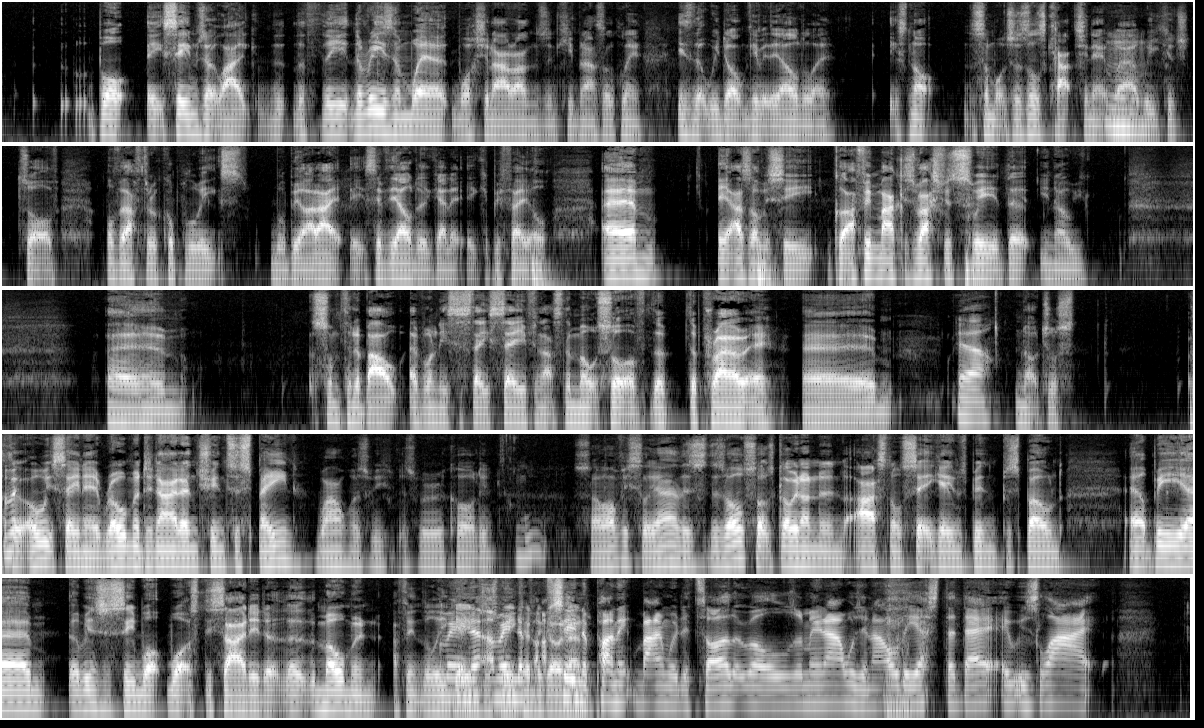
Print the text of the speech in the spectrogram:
but it seems that like the, the the reason we're washing our hands and keeping ourselves clean is that we don't give it the elderly. It's not so much as us catching it, where we could sort of, after a couple of weeks, we'll be all right. It's if the elderly get it, it could be fatal. Um, it has obviously. got- I think Marcus Rashford tweeted that you know, um, something about everyone needs to stay safe, and that's the most sort of the the priority. Um, yeah. not just. I think, oh, it's saying here Roma denied entry into Spain. Wow, as we as we're recording. So obviously, yeah, there's there's all sorts going on, and Arsenal City game's been postponed. It'll be um, it'll be interesting to see what what's decided at the, at the moment. I think the I league mean, games I this mean, I've seen on. the panic buying with the toilet rolls. I mean, I was in Aldi yesterday. It was like,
